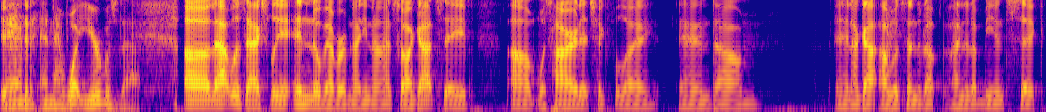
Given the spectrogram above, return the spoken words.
and and what year was that? Uh, that was actually in November of '99. So I got saved, um, was hired at Chick Fil A, and um, and I got I was ended up I ended up being sick,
